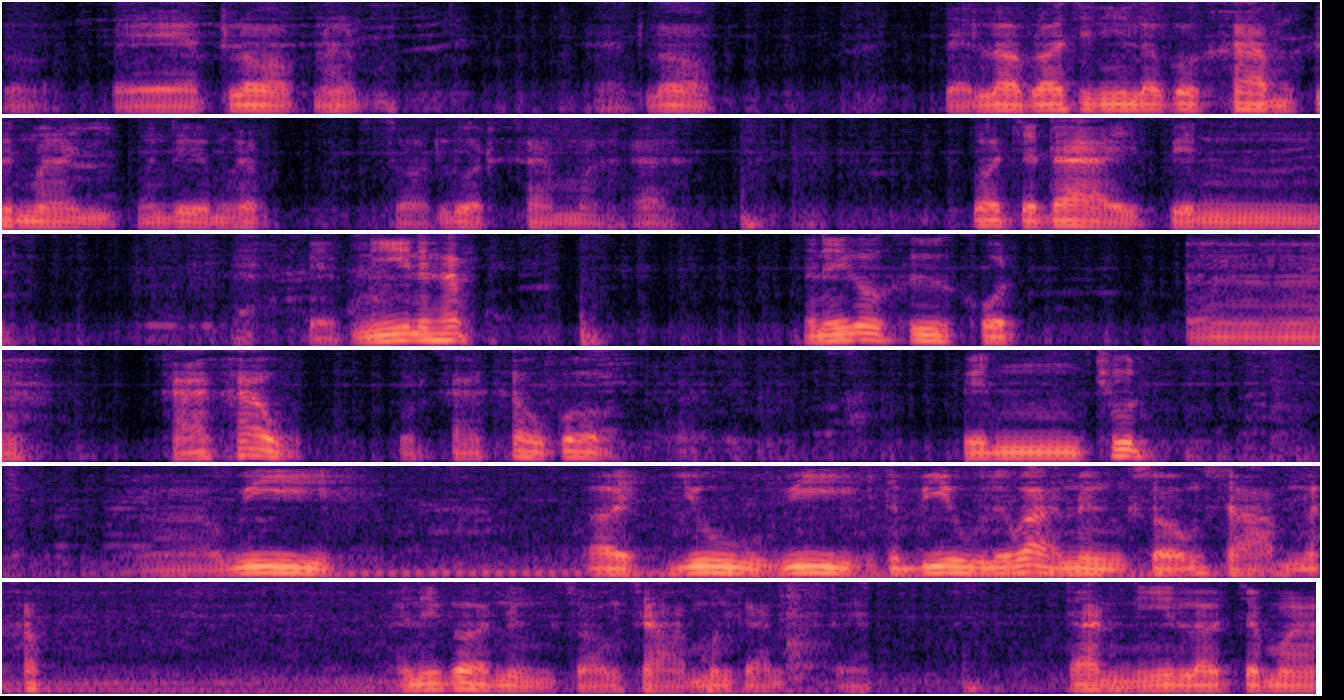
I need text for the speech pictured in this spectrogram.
ก็แปดรอบนะครับแปดรอบแปดรอบแล้วทีนี้เราก็ข้ามขึ้นมาอีกเหมือนเดิมครับ สอดลวดข้ามมาอะ ก็จะได้เป็นแบบนี้นะครับ อันนี้ก็คือขดอขาเข้ากดขาเข้าก็เป็นชุด V เอ้ย U V W หรือว่าหนึ่งสองสามนะครับ อันนี้ก็หนึ่งสองสามเหมือนกัน แต่ด้านนี้เราจะมา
